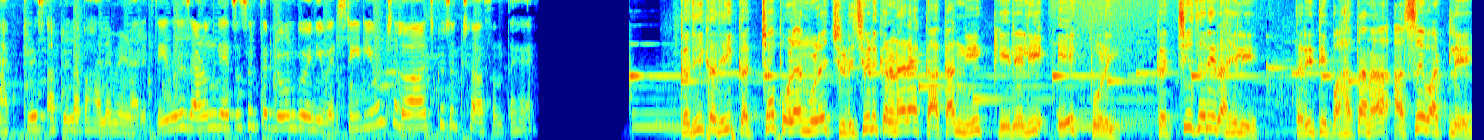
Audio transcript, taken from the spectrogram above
ऍक्ट्रेस आपल्याला पाहायला मिळणार आहे ते जर जाणून घ्यायचं असेल तर डोंट गो एनिवेअर स्टेडियम चलो आज कुछ अच्छा सुनते हैं. कधी कधी कच्च्या पोळ्यांमुळे चिडचिड करणाऱ्या काकांनी केलेली एक पोळी. कच्ची जरी राहिली तरी ती पाहताना असे वाटले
